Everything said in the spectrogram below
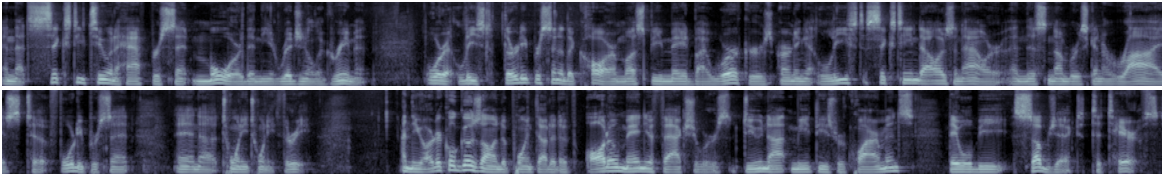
and that's 62.5% more than the original agreement. Or at least 30% of the car must be made by workers earning at least $16 an hour, and this number is going to rise to 40% in uh, 2023. And the article goes on to point out that if auto manufacturers do not meet these requirements, they will be subject to tariffs.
